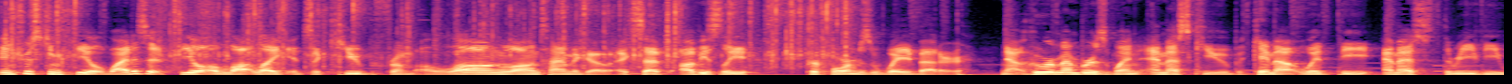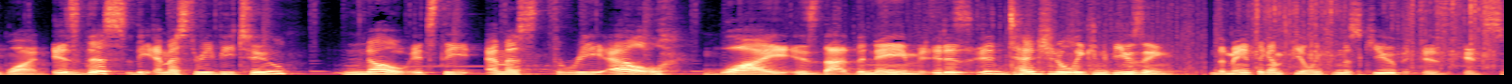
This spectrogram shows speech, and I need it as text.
Interesting feel. Why does it feel a lot like it's a cube from a long, long time ago, except obviously performs way better. Now, who remembers when MS Cube came out with the MS3V1? Is this the MS3V2? No, it's the MS3L. Why is that the name? It is intentionally confusing. The main thing I'm feeling from this cube is it's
